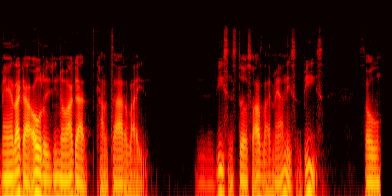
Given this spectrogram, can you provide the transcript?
man, as I got older, you know, I got kind of tired of like using beats and stuff. So I was like, man, I need some beats. So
